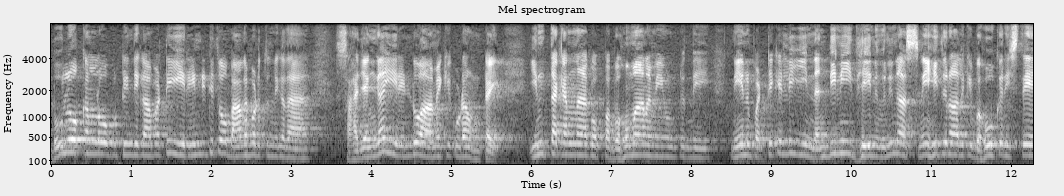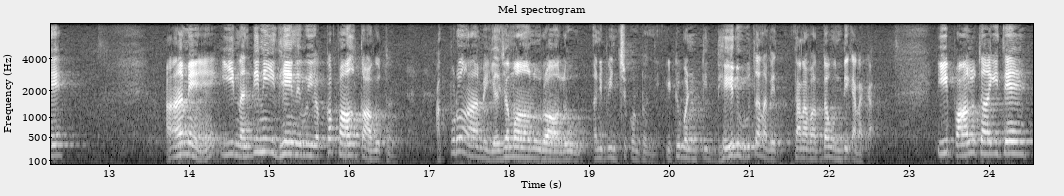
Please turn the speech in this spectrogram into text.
భూలోకంలో పుట్టింది కాబట్టి ఈ రెండిటితో బాధపడుతుంది కదా. సహజంగా ఈ రెండు ఆమెకి కూడా ఉంటాయి. ఇంతకన్నా గొప్ప బహుమానం ఏముంటుంది నేను పట్టుకెళ్ళి ఈ నందిని ధేనువుని నా స్నేహితురాలకి బహూకరిస్తే ఆమె ఈ నందినీధేనువు యొక్క పాలు తాగుతుంది. అప్పుడు ఆమె యజమానురాలు అనిపించుకుంటుంది. ఇటువంటి ధేనువు తన తన వద్ద ఉంది కనుక. ఈ పాలు తాగితే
